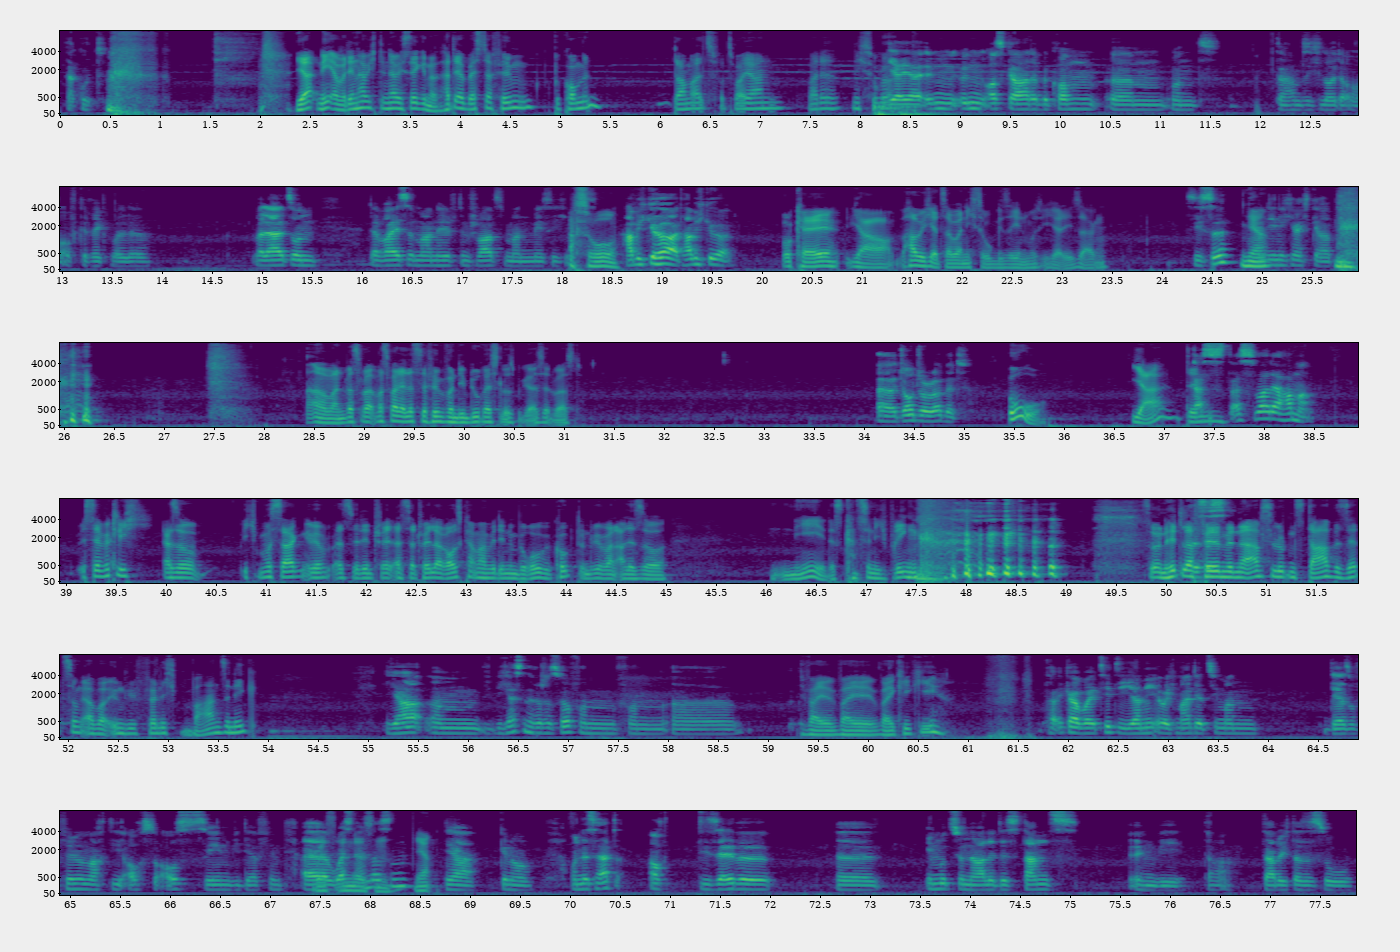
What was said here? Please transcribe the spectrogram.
Na gut. ja, nee, aber den habe ich, hab ich sehr genossen. Hat er bester Film bekommen? Damals, vor zwei Jahren? War der nicht sogar? Ja, ja, irgendeinen Oscar hat er bekommen ähm, und da haben sich Leute auch aufgeregt, weil der, weil er halt so ein der weiße Mann hilft dem schwarzen Mann mäßig ist. Ach so. Habe ich gehört, habe ich gehört. Okay, ja, habe ich jetzt aber nicht so gesehen, muss ich ehrlich sagen. Siehst du? Ja. Haben die nicht recht gehabt. aber Mann, was war, was war der letzte Film, von dem du restlos begeistert warst? Äh, Jojo Rabbit. Oh. Ja, das, das war der Hammer. Ist der wirklich, also ich muss sagen, als, wir den als der Trailer rauskam, haben wir den im Büro geguckt und wir waren alle so, nee, das kannst du nicht bringen. so ein Hitler-Film mit einer absoluten Star-Besetzung, aber irgendwie völlig wahnsinnig. Ja, ähm, wie heißt denn der Regisseur von, von äh, Weil, weil, weil Kiki? Taika Waititi, ja, nee, aber ich meinte jetzt jemanden, der so Filme macht, die auch so aussehen wie der Film. Äh, Wes, Wes Anderson? Anderson? Ja. Ja, genau. Und es hat auch dieselbe äh, emotionale Distanz irgendwie da. Dadurch, dass es so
